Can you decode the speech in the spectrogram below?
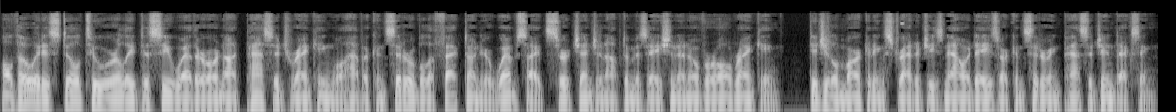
Although it is still too early to see whether or not passage ranking will have a considerable effect on your website's search engine optimization and overall ranking, digital marketing strategies nowadays are considering passage indexing.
